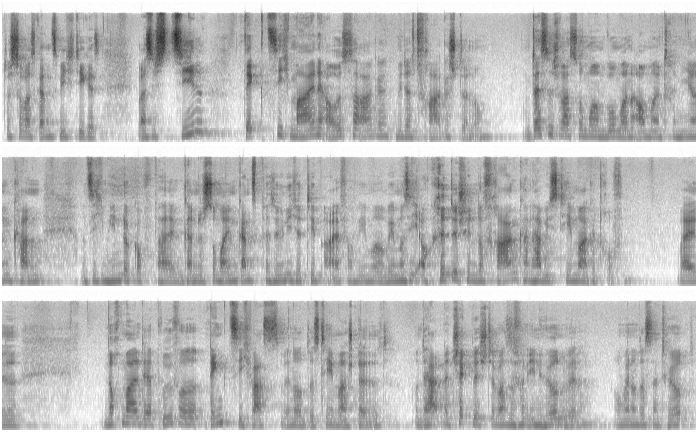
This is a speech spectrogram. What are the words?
Das ist so etwas ganz Wichtiges. Was ist Ziel? Deckt sich meine Aussage mit der Fragestellung. Und das ist was, wo man, wo man auch mal trainieren kann und sich im Hinterkopf behalten kann. Das ist so mein ganz persönlicher Tipp einfach, wie man, wie man sich auch kritisch hinterfragen kann, habe ich das Thema getroffen. Weil nochmal, der Prüfer denkt sich was, wenn er das Thema stellt. Und er hat eine Checkliste, was er von Ihnen hören will. Und wenn er das nicht hört,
